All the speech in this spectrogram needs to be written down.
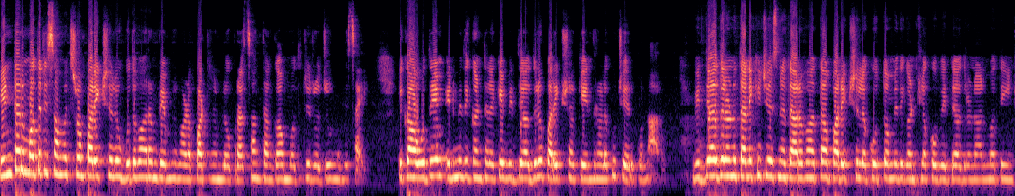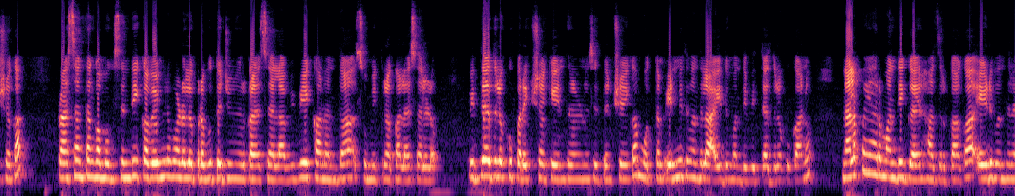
ఇంటర్ మొదటి సంవత్సరం పరీక్షలు బుధవారం వేములవాడ పట్టణంలో ప్రశాంతంగా మొదటి రోజు ముగిశాయి. ఇక ఉదయం ఎనిమిది గంటలకే విద్యార్థులు పరీక్షా కేంద్రాలకు చేరుకున్నారు. విద్యార్థులను తనిఖీ చేసిన తర్వాత పరీక్షలకు తొమ్మిది గంటలకు విద్యార్థులను అనుమతించగా ప్రశాంతంగా ముగిసింది. ఇక వేములవాడలో ప్రభుత్వ జూనియర్ కళాశాల వివేకానంద సుమిత్ర కళాశాలలో విద్యార్థులకు పరీక్షా కేంద్రాలను సిద్ధం చేయగా మొత్తం ఎనిమిది వందల ఐదు మంది విద్యార్థులకు గాను నలభై ఆరు మంది గైర్హాజరు కాగా ఏడు వందల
